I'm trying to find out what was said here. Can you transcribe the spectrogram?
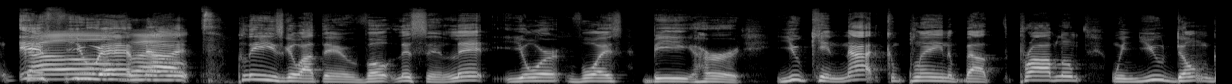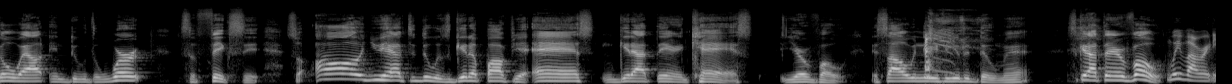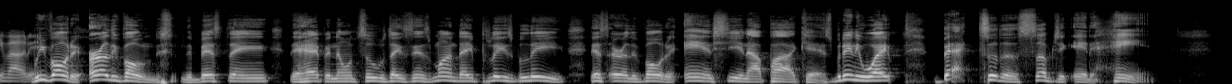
If you have not, please go out there and vote. Listen, let your voice be heard. You cannot complain about the problem when you don't go out and do the work to fix it. So all you have to do is get up off your ass and get out there and cast your vote. That's all we need for you to do, man. Let's get out there and vote. We've already voted. We voted early voting. The best thing that happened on Tuesday since Monday. Please believe that's early voting and she and our podcast. But anyway, back to the subject at hand.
